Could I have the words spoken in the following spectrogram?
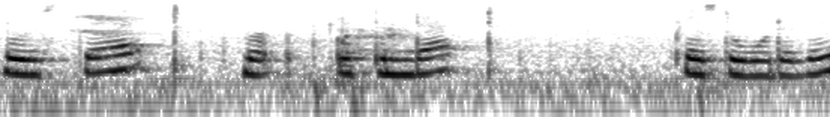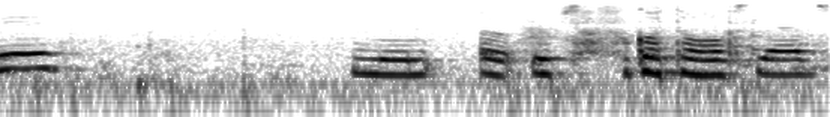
close that no open that place the water there and then oh oops I forgot the half slabs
